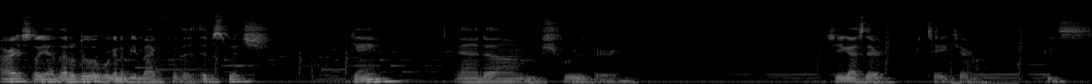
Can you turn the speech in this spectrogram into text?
All right, so yeah, that'll do it. We're going to be back for the Ipswich game and um, Shrewsbury. See you guys there. Take care. Peace.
